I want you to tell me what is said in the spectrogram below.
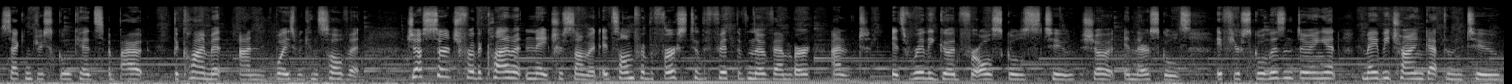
secondary school kids about the climate and ways we can solve it. Just search for the Climate and Nature Summit. It's on for the 1st to the 5th of November and it's really good for all schools to show it in their schools. If your school isn't doing it, maybe try and get them to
